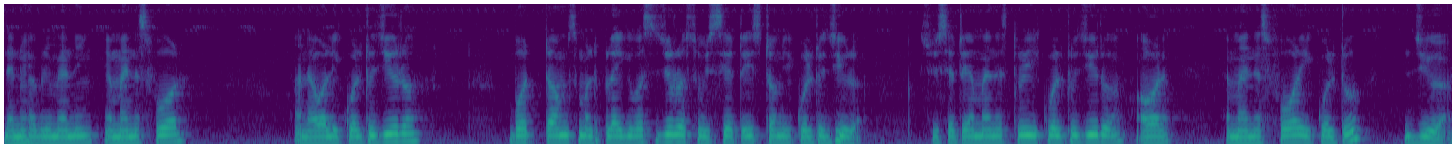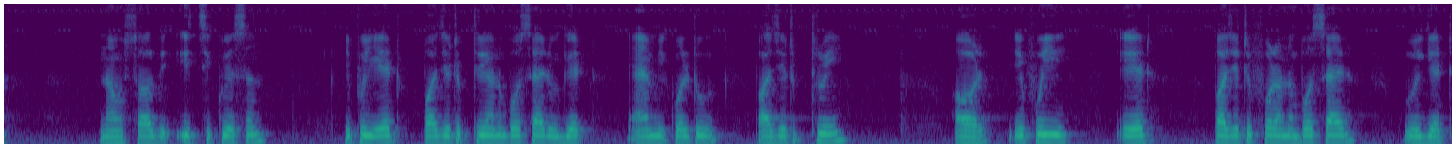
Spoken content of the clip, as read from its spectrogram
then we have remaining m minus 4 and all equal to 0 both terms multiply give us 0 so we set each term equal to 0 so we set m minus 3 equal to 0 or m minus 4 equal to 0 now solve each equation. If we add positive 3 on both sides we get m equal to positive 3 or if we add positive 4 on both sides we get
